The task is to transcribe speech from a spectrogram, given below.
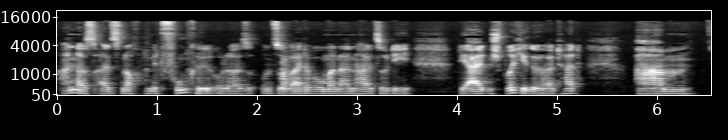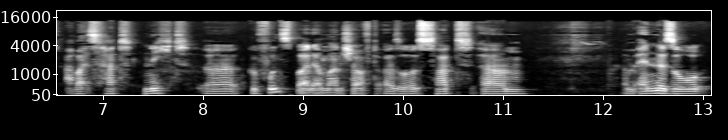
anders als noch mit Funkel oder so, und so weiter, wo man dann halt so die, die alten Sprüche gehört hat. Ähm, aber es hat nicht äh, gefunzt bei der Mannschaft. Also es hat ähm, am Ende so,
